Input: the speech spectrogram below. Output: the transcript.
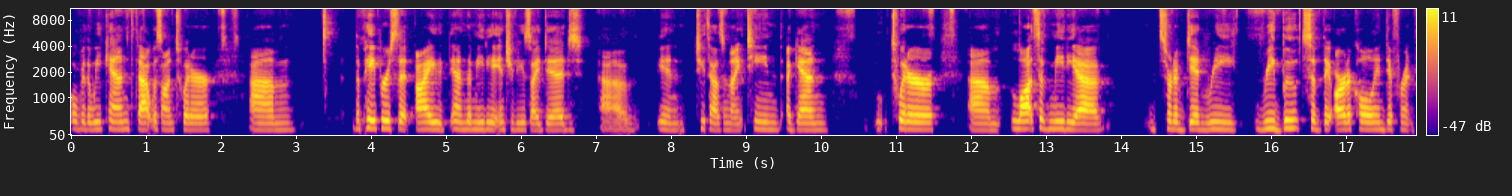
over the weekend, that was on Twitter. Um, the papers that I and the media interviews I did uh, in 2019, again, Twitter, um, lots of media sort of did re reboots of the article in different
